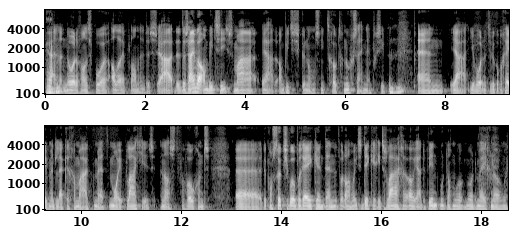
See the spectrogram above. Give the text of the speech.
Ja. En het noorden van het spoor, allerlei plannen. Dus ja, er zijn wel ambities, maar ja, de ambities kunnen ons niet groot genoeg zijn in principe. Mhm. En ja, je wordt natuurlijk op een gegeven moment lekker gemaakt met mooie plaatjes. En als het vervolgens eh, de constructie wordt berekend en het wordt allemaal iets dikker, iets lager. Oh ja, de wind moet nog worden meegenomen.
